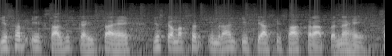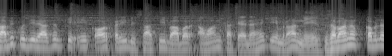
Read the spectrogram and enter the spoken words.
ये सब एक साजिश का हिस्सा है, जिसका मकसद इमरान की सियासी साख खराब करना है। सबक वजी अजम के एक और करीबी साथी बाबर अवान का कहना है कि इमरान ने जमानत कबल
